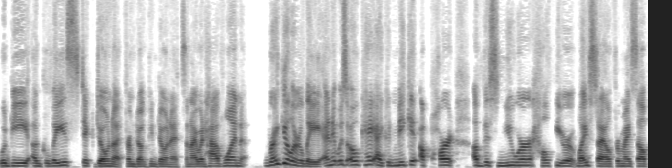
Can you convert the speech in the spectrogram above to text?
would be a glazed stick donut from Dunkin' Donuts. And I would have one regularly and it was okay. I could make it a part of this newer healthier lifestyle for myself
